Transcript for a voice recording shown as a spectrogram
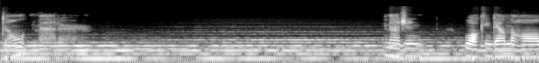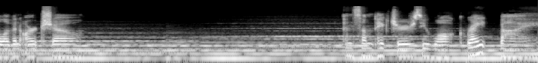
don't matter. Imagine walking down the hall of an art show. And some pictures you walk right by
